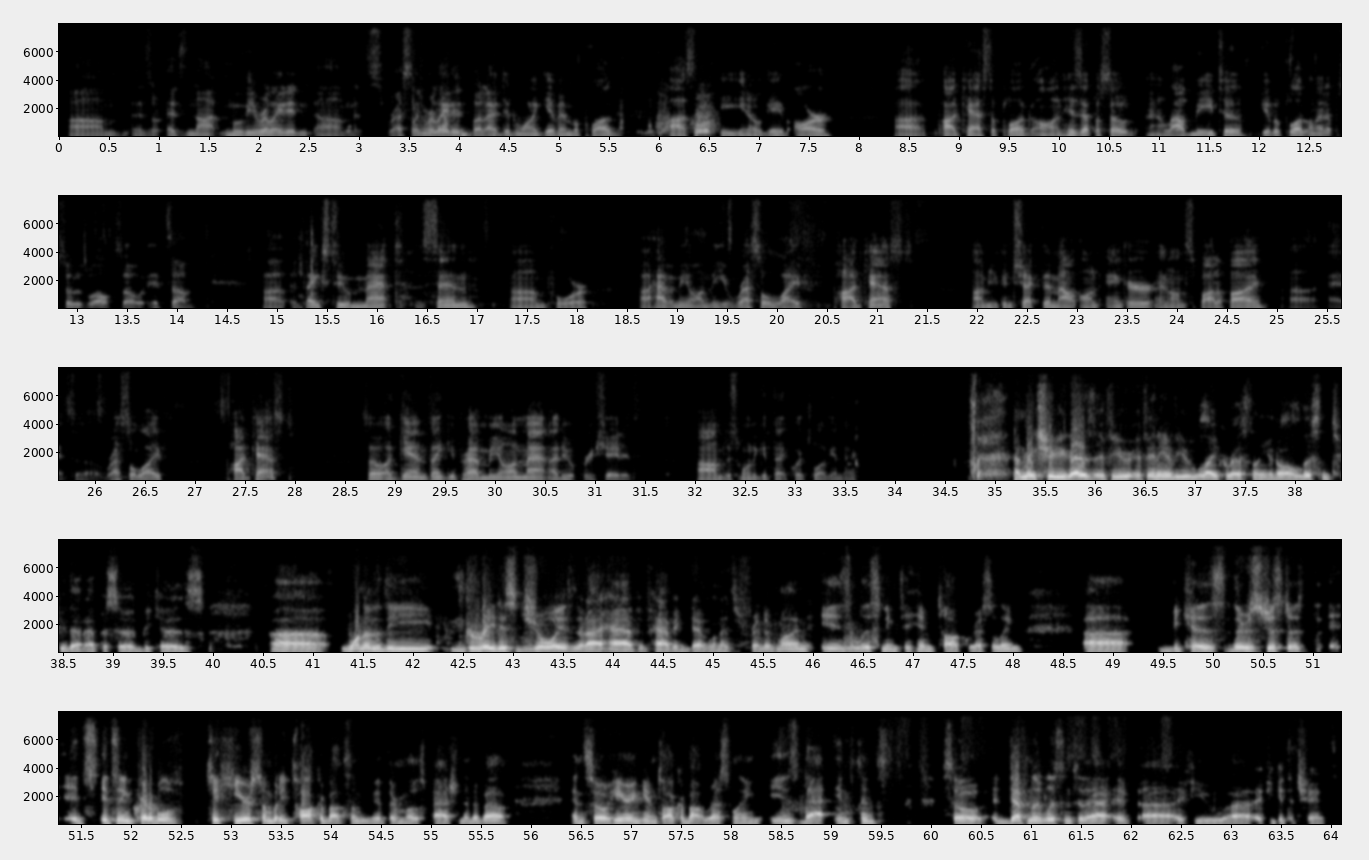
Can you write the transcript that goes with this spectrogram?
Um, it's it's not movie related. Um, it's wrestling related, but I did want to give him a plug. Uh, so he you know gave our uh podcast a plug on his episode and allowed me to give a plug on that episode as well. So it's um uh thanks to Matt Sen um for uh, having me on the Wrestle Life podcast. Um, you can check them out on Anchor and on Spotify. Uh, it's a Wrestle Life podcast. So again, thank you for having me on, Matt. I do appreciate it. Um, just want to get that quick plug in there. And make sure you guys, if you if any of you like wrestling at all, listen to that episode because uh, one of the greatest joys that I have of having Devlin as a friend of mine is listening to him talk wrestling, uh, because there's just a it's it's incredible to hear somebody talk about something that they're most passionate about, and so hearing him talk about wrestling is that instance. So definitely listen to that if uh, if you uh, if you get the chance.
